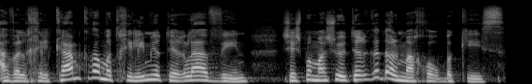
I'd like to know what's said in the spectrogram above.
אבל חלקם כבר מתחילים יותר להבין שיש פה משהו יותר גדול מהחור בכיס.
